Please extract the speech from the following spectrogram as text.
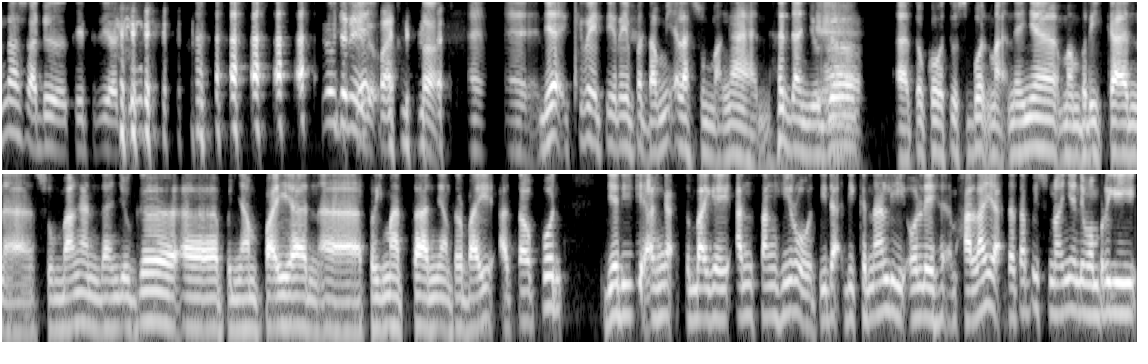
Anas ada kriteria tu? Ke macam ni tu? Eh, dia kriteria pertama ialah sumbangan dan juga uh, tokoh tersebut maknanya memberikan uh, sumbangan dan juga uh, penyampaian uh, perkhidmatan yang terbaik ataupun dia dianggap sebagai unsung hero tidak dikenali oleh halayak tetapi sebenarnya dia memberi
